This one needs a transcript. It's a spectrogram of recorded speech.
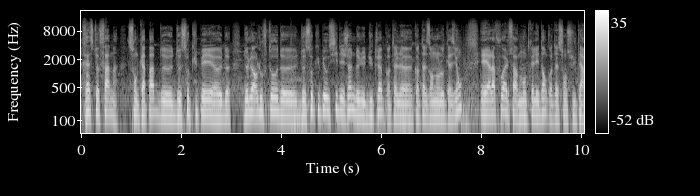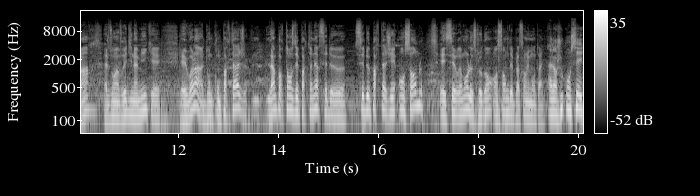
restent femmes, sont capables de, s'occuper euh, de, leur louveteau, de, s'occuper aussi des jeunes du club quand elles, quand elles en ont l'occasion. Et à la fois elles savent montrer les dents quand elles sont sur le terrain. Elles ont un vrai dynamique. Et, et voilà, donc on partage. L'importance des partenaires, c'est de, de partager ensemble. Et c'est vraiment le slogan Ensemble des les montagnes. Alors je vous conseille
